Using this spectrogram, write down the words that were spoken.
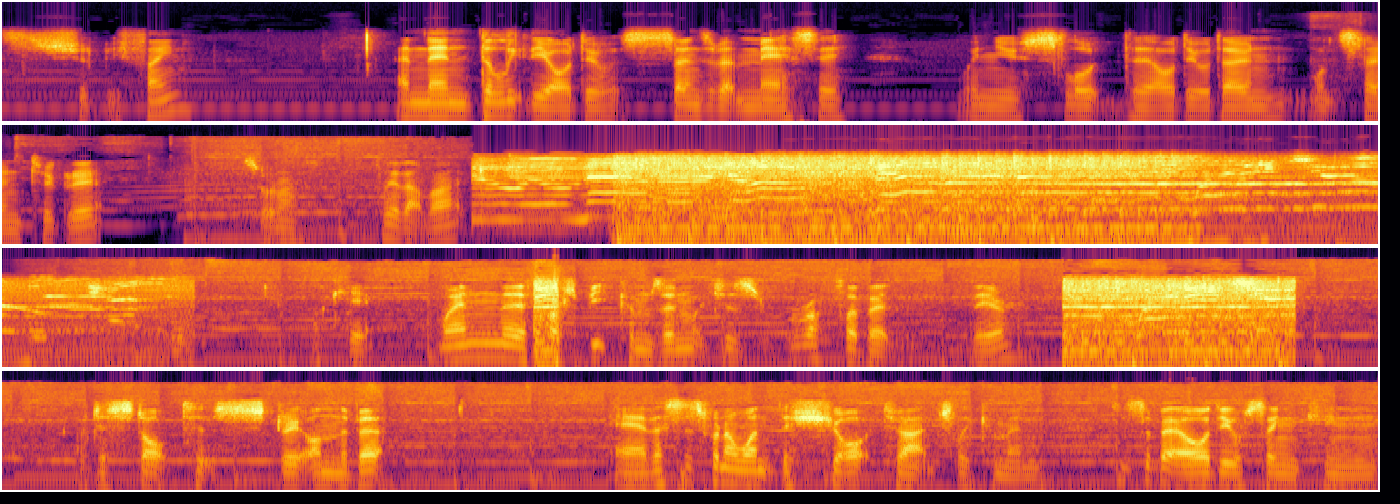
Should be fine. And then delete the audio. It sounds a bit messy when you slow the audio down. Won't sound too great. So I'm gonna play that back. Okay, when the first beat comes in, which is roughly about there, I've just stopped it straight on the bit. Uh, this is when I want the shot to actually come in. It's a bit of audio syncing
